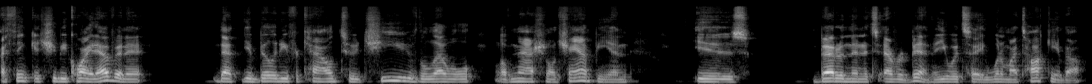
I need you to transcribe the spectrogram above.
I think it should be quite evident that the ability for Cal to achieve the level of national champion is better than it's ever been. And you would say, what am I talking about?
